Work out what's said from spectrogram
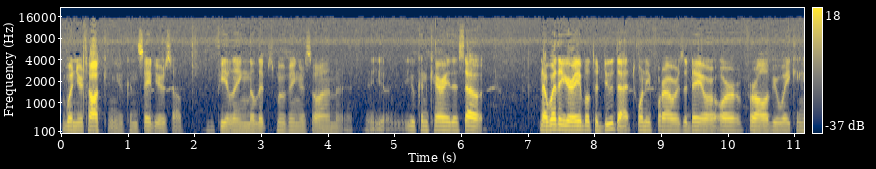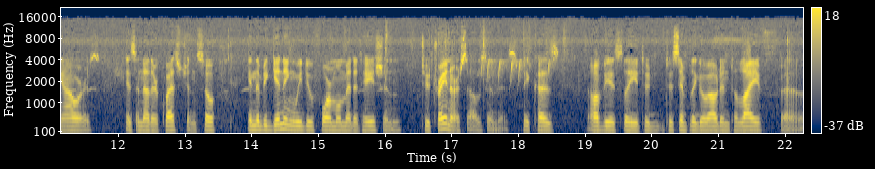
when you're talking, you can say to yourself, feeling the lips moving or so on. Uh, you, you can carry this out. Now, whether you're able to do that 24 hours a day or, or for all of your waking hours is another question. So in the beginning we do formal meditation to train ourselves in this because obviously to to simply go out into life uh,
